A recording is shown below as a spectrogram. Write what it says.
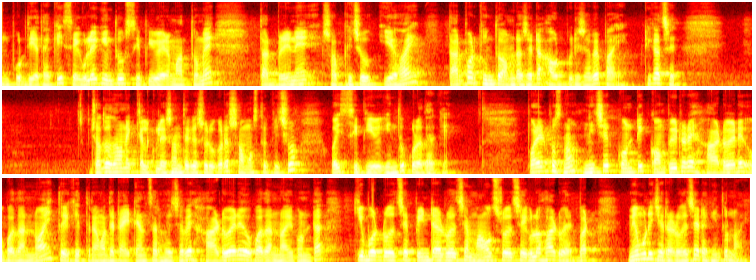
ইনপুট দিয়ে থাকি, সেগুলোই কিন্তু সিপিইউ এর মাধ্যমে তার ব্রেনে সব কিছু ইয়ে হয়। তারপর কিন্তু আমরা সেটা আউটপুট হিসাবে পাই, ঠিক আছে? যত ধরনের ক্যালকুলেশন থেকে শুরু করে সমস্ত কিছু ওই সিপিইউ কিন্তু করে থাকে। পরের প্রশ্ন, নিচে কোনটি কম্পিউটারে হার্ডওয়্যারের উপাদান নয়? তো এক্ষেত্রে আমাদের রাইট অ্যান্সার হয়ে যাবে হার্ডওয়্যারের উপাদান নয় কোনটা? কিবোর্ড রয়েছে প্রিন্টার রয়েছে মাউস রয়েছে, এগুলো হার্ডওয়্যার বাট মেমোরি যেটা রয়েছে এটা কিন্তু নয়।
